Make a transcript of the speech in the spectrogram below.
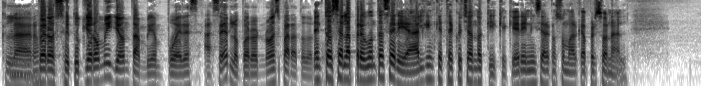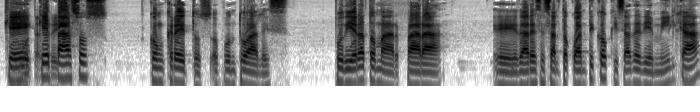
claro. Pero si tú quieres un millón, también puedes hacerlo, pero no es para todo el mundo. Entonces la pregunta sería, alguien que está escuchando aquí, que quiere iniciar con su marca personal, ¿qué, Puta, qué Enrique. pasos concretos o puntuales pudiera tomar para eh, dar ese salto cuántico quizás de 10.000K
